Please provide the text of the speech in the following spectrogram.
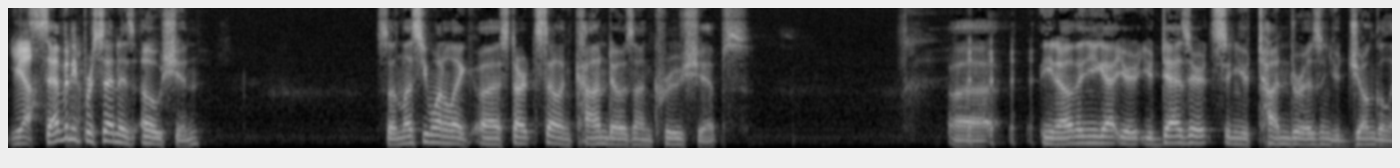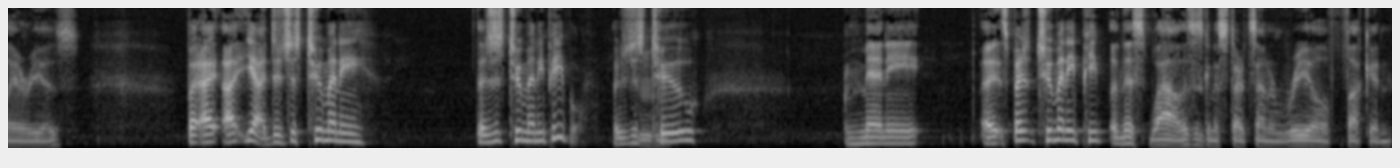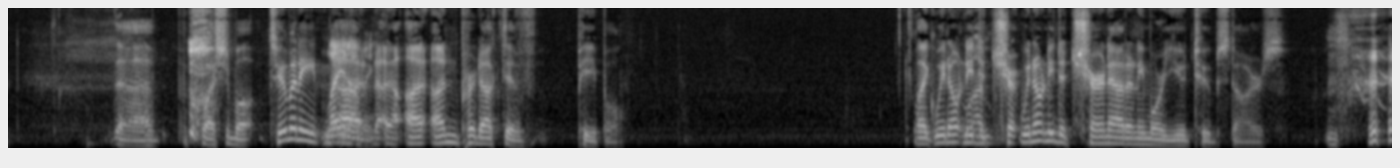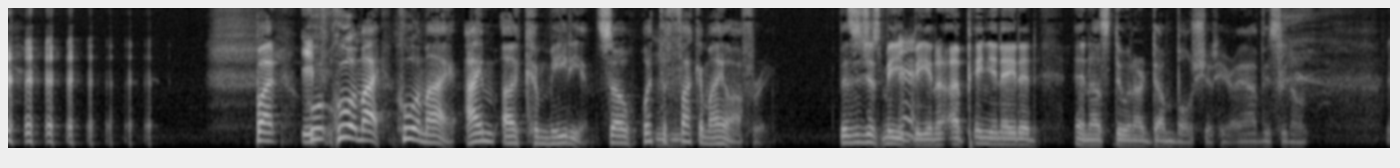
Yeah. 70% is ocean. So unless you want to like uh, start selling condos on cruise ships, uh, you know, then you got your your deserts and your tundras and your jungle areas. But I, I yeah, there's just too many. There's just too many people. There's just too many, uh, especially too many people. And this, wow, this is going to start sounding real fucking uh, questionable. Too many Lay it on me. uh, uh, unproductive people. Like we don't need Well, to chur- we don't need to churn out any more YouTube stars. but who, If- who am I? Who am I? I'm a comedian. So what Mm-hmm. the fuck am I offering? This is just me being opinionated and us doing our dumb bullshit here. I obviously don't.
